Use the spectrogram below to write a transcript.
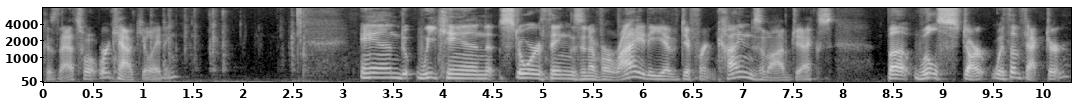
because that's what we're calculating. And we can store things in a variety of different kinds of objects, but we'll start with a vector.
